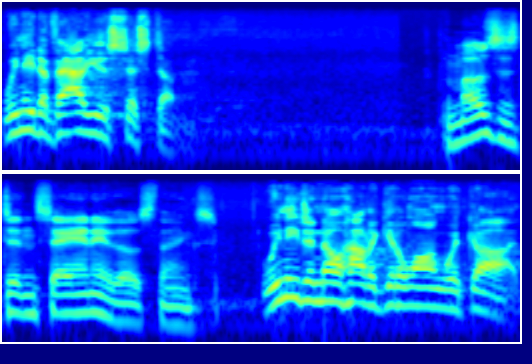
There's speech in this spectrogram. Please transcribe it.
We need a value system. Moses didn't say any of those things. We need to know how to get along with God.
